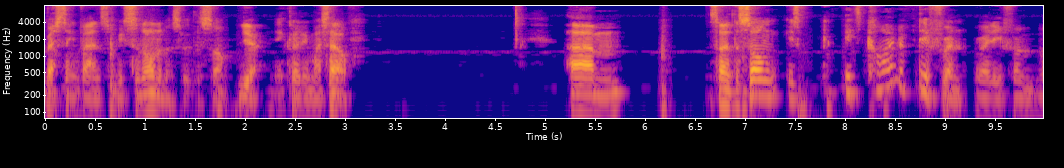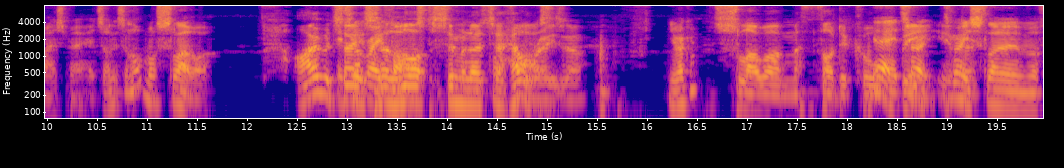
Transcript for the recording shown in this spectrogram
wrestling fans would be synonymous with this song, Yeah, including myself. Um, so the song is it's kind of different, really, from most Motorhead songs. It's a lot more slower. I would say it's a lot similar to not fast. Hellraiser. You reckon? Slower, methodical. Yeah, it's beat, very, it's very know? slow. And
